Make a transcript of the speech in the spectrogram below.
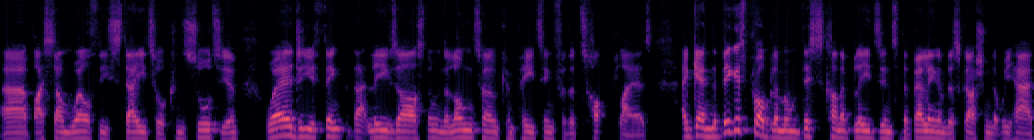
uh, by some wealthy state or consortium. Where do you think that that leaves Arsenal in the long term competing for the top players? Again, the biggest problem, and this kind of bleeds into the Bellingham discussion that we had,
